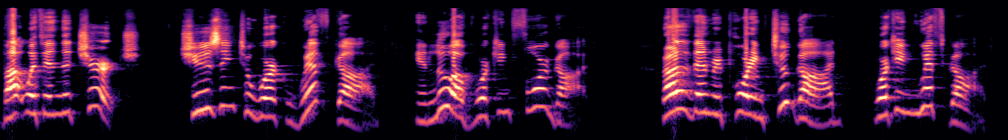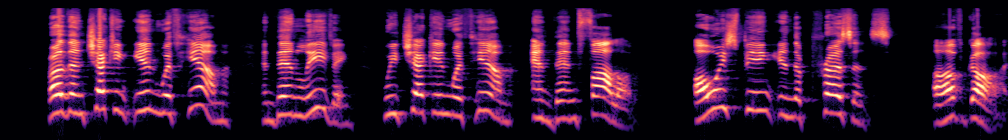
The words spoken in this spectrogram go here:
but within the church, choosing to work with God in lieu of working for God. Rather than reporting to God, working with God. Rather than checking in with Him and then leaving, we check in with Him and then follow. Always being in the presence of God.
